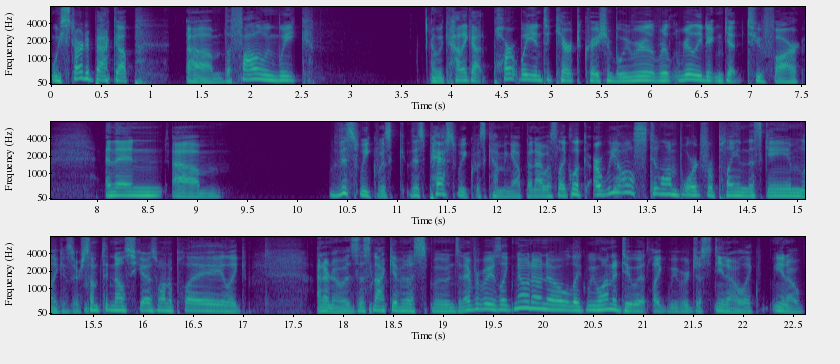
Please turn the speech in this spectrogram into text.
we started back up um, the following week and we kind of got partway into character creation, but we really, really, didn't get too far. And then um, this week was this past week was coming up and I was like, look, are we all still on board for playing this game? Like, is there something else you guys want to play? Like, I don't know, is this not giving us spoons? And everybody was like, no, no, no, like we want to do it. Like we were just, you know, like, you know,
